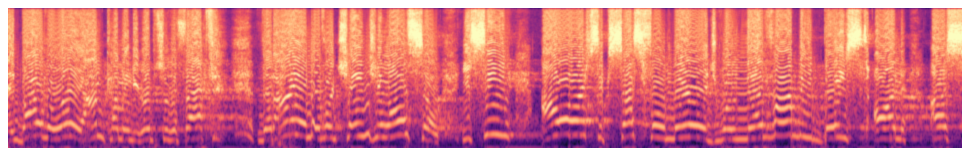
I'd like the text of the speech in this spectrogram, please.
And by the way, I'm coming to grips with the fact that I am ever changing also. You see, our successful marriage will never be based on us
